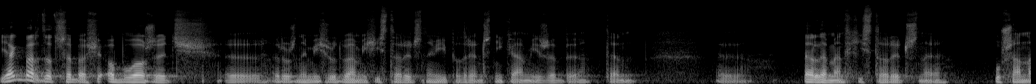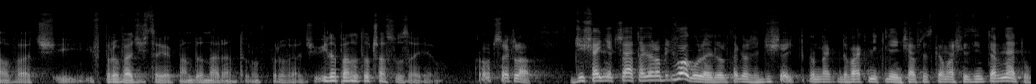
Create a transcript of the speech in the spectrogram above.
Jak bardzo trzeba się obłożyć e, różnymi źródłami historycznymi i podręcznikami, żeby ten e, element historyczny uszanować i, wprowadzić tak, jak pan Donarenturm wprowadził? Ile panu to czasu zajęło? Około trzech lat. Dzisiaj nie trzeba tego robić w ogóle, dlatego że dzisiaj tylko na dwa kliknięcia wszystko ma się z internetu.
